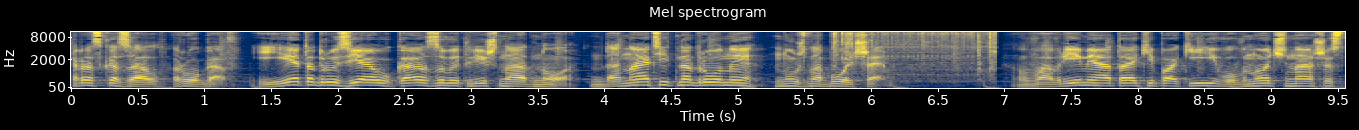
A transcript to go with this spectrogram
рассказал Рогов. И это, друзья, указывает лишь на одно. Донатить на дроны нужно больше. Во время атаки по Киеву в ночь на 6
